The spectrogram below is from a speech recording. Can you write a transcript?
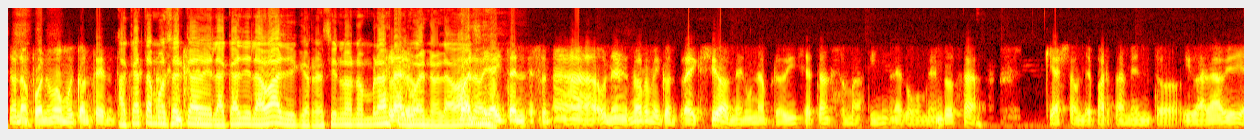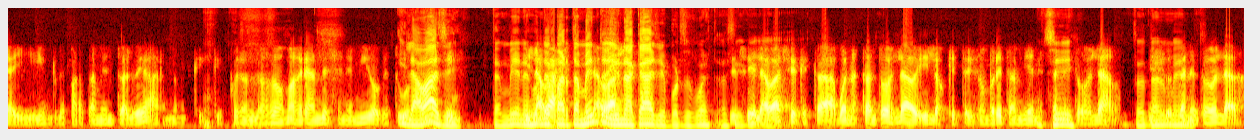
no nos ponemos muy contentos. Acá estamos cerca de la calle Lavalle, que recién lo nombraste, bueno, Lavalle... Bueno, y ahí tenés una, una enorme contradicción en una provincia tan sanmartinera como Mendoza, que haya un departamento Rivadavia y un departamento Alvear, ¿no? Que, fueron los dos más grandes enemigos que tuvo. Y Lavalle. También es un departamento y una calle, por supuesto. sí, sí, la base que está, bueno, está en todos lados y los que te nombré también están en todos lados. Totalmente. Están en todos lados.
